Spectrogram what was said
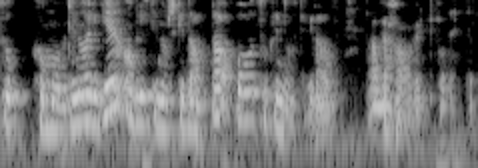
tok, kom over til Norge og brukte norske data og tok en doktorgrad da ved Harvard på dette.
